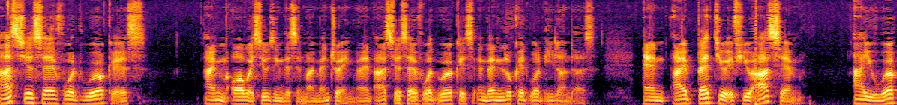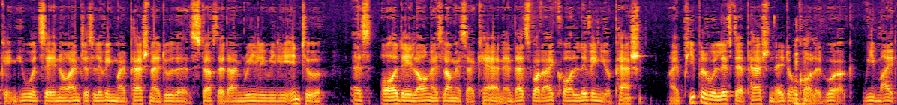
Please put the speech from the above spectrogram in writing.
ask yourself what work is. I'm always using this in my mentoring, right? Ask yourself what work is, and then look at what Elon does. And I bet you, if you ask him, "Are you working?" he would say, "No, I'm just living my passion. I do the stuff that I'm really, really into, as all day long, as long as I can." And that's what I call living your passion. Right? People who live their passion, they don't mm-hmm. call it work. We might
